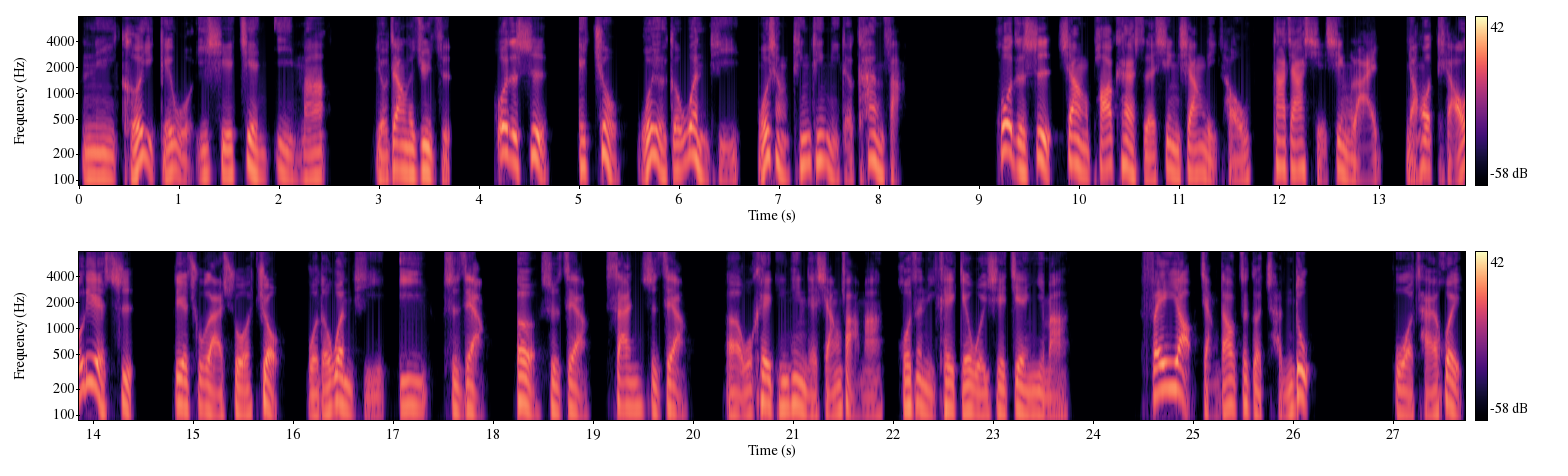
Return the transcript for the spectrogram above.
你可以给我一些建议吗？”有这样的句子，或者是：“哎舅我有一个问题，我想听听你的看法。”或者是像 Podcast 的信箱里头，大家写信来，然后条列式列出来说舅我的问题一是这样，二是这样，三是这样。呃，我可以听听你的想法吗？或者你可以给我一些建议吗？非要讲到这个程度，我才会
